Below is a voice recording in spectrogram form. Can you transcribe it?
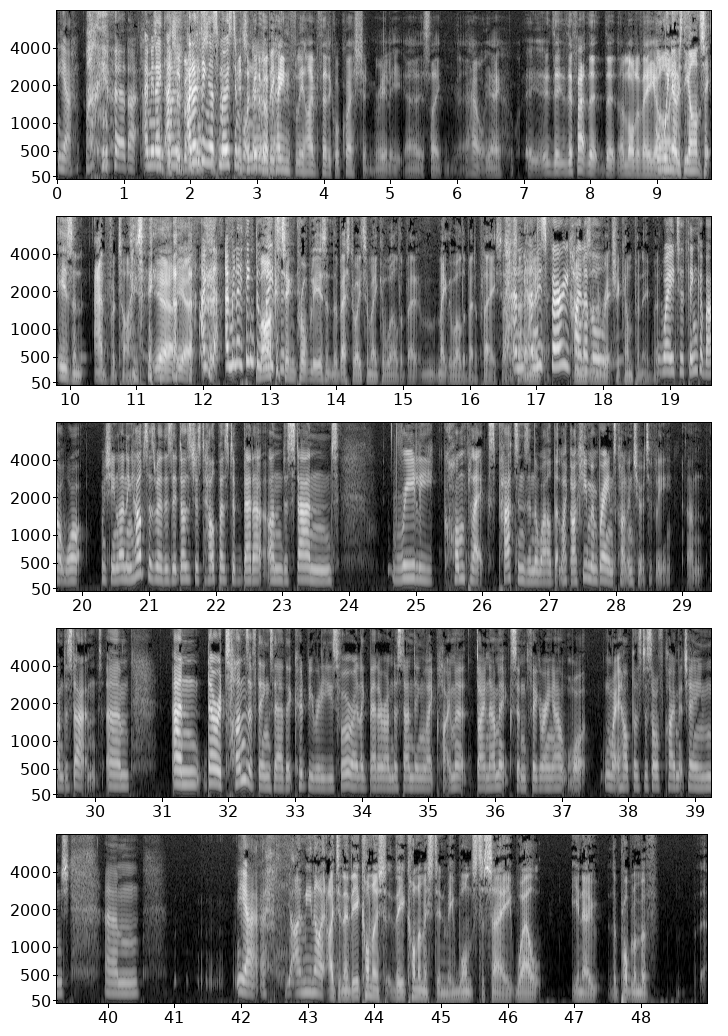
yeah, I'll leave it at that. I mean, I, It's bit- I don't think that's bit- most important. It's a bit of a painfully hypothetical question, really. Uh, it's like how you know uh, the, the fact that, that a lot of AI. all we know is the answer isn't advertising. yeah, yeah. I, I mean, I think the way Marketing probably isn't the best way to make a world a better, make the world a better place. It'll to certainly and, and make this very high Amazon level a richer company, but way to think about what machine learning helps us with is it does just help us to better understand really complex patterns in the world that like our human brains can't intuitively un- understand um, and there are tons of things there that could be really useful right? Like better understanding like climate dynamics and figuring out what might help us to solve climate change. Um, yeah. Yeah, I mean, I, I don't know. The economist, the economist in me wants to say, well, you know, the problem of,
